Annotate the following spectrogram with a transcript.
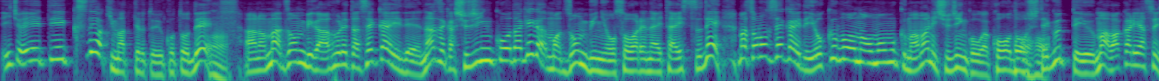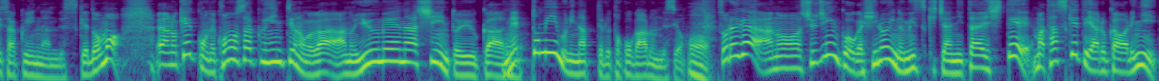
一応 ATX では決まってるということで、うん。あのまあゾンビが溢れた世界でなぜか主人公だけがまあゾンビに襲われない体質で、まあ、その世界で欲望の赴くままに主人公が行動していくっていうまあ分かりやすい作品なんですけどもあの結構ねこの作品っていうのがあの有名なシーンというか、ネットミームになってるとこがあるんですよ。うん。それがあの主人公がヒロインの美月ちゃんに対して、まあ、助けてやる代わりに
